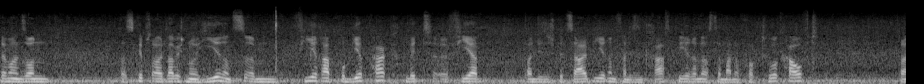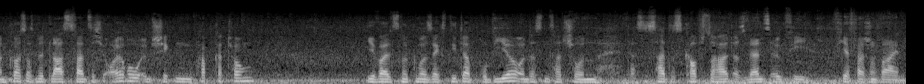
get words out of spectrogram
wenn man so ein, das gibt es aber glaube ich nur hier, sonst ähm, Vierer Probierpack mit äh, vier von diesen Spezialbieren, von diesen Kraftbieren aus der Manufaktur kauft. Dann kostet das mit Glas 20 Euro im schicken Pappkarton. Jeweils 0,6 Liter pro Bier und das sind halt schon, das ist halt, das kaufst du halt, als wären es irgendwie vier Flaschen Wein.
